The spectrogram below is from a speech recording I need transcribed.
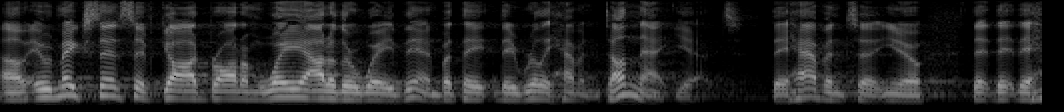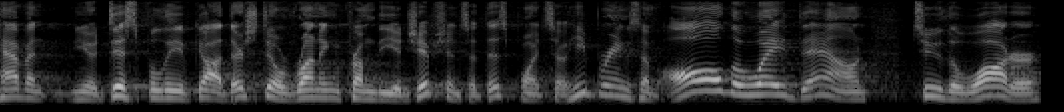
Uh, it would make sense if God brought them way out of their way then, but they, they really haven't done that yet. They haven't, uh, you know, they, they, they haven't, you know, disbelieved God. They're still running from the Egyptians at this point. So he brings them all the way down to the water,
